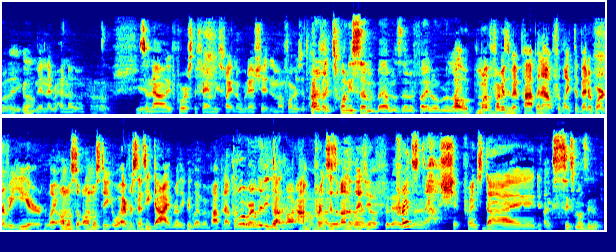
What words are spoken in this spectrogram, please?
Well, there you go. They never had another one. Oh shit. So now of course the family's fighting over that shit and motherfuckers are There's like 27 Bama's that are fighting over like. Oh, motherfuckers have been popping out for like the better part of a year, like almost almost a, well ever since he died. Really, people have been popping out the woodwork talking about um, oh, I'm I'm Prince's not gonna unalleged. up for that, Prince, oh shit, Prince died. Like six months ago.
